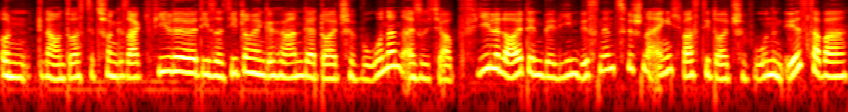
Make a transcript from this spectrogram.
Und genau, und du hast jetzt schon gesagt, viele dieser Siedlungen gehören der Deutsche Wohnen. Also ich glaube, viele Leute in Berlin wissen inzwischen eigentlich, was die Deutsche Wohnen ist, aber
